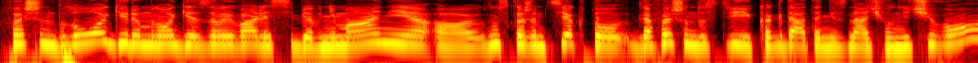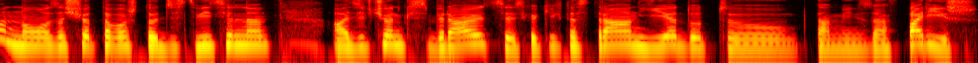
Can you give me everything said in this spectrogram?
fashion-блогеры, многие завоевали себе внимание. А, Ну, скажем, те, кто для fashion-индустрии когда-то не значил ничего, но за счет того, что действительно а, девчонки собираются из каких-то стран, едут, э, там, я не знаю, в Париж,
